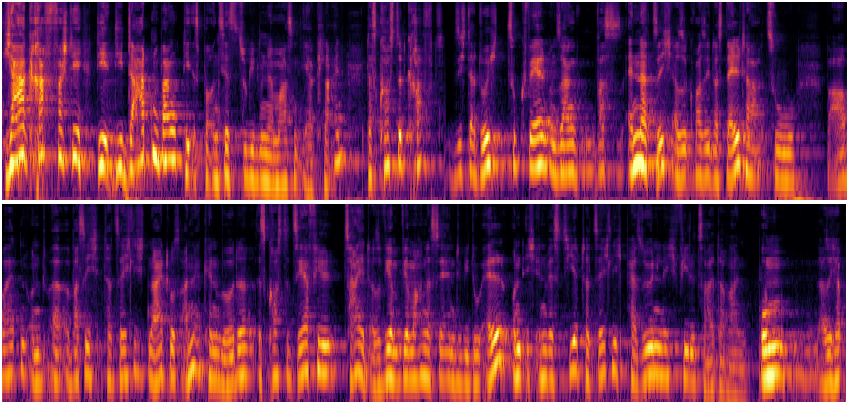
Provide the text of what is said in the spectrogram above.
Kraft, ja, Kraft verstehe. Die, die Datenbank, die ist bei uns jetzt zugegebenermaßen eher klein. Das kostet Kraft, sich da durchzuquälen und sagen, was ändert sich, also quasi das Delta zu bearbeiten. Und äh, was ich tatsächlich neidlos anerkennen würde, es kostet sehr viel Zeit. Also wir, wir machen das sehr individuell und ich investiere tatsächlich persönlich viel Zeit da rein. Um, also ich hab,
